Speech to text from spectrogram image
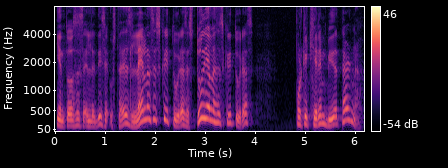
Y entonces Él les dice, ustedes leen las escrituras, estudian las escrituras, porque quieren vida eterna.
